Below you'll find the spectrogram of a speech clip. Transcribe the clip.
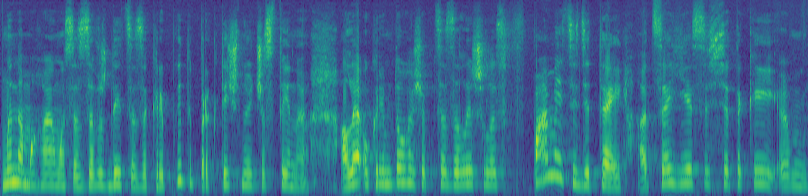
Ми намагаємося завжди це закріпити практичною частиною. Але окрім того, щоб це залишилось в пам'яті дітей, а це є ще такий. ем,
